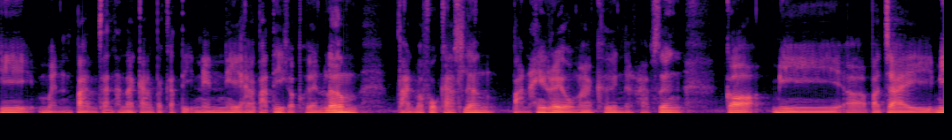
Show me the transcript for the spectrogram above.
ที่เหมือนปั่นสันทนาการปกติเน้นเฮฮาปาร์ตี้กับเพื่อนเริ่มหันมาโฟกัสเรื่องปั่นให้เร็วมากขึ้นนะครับ ซึ่งก็มีปัจจัยมี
